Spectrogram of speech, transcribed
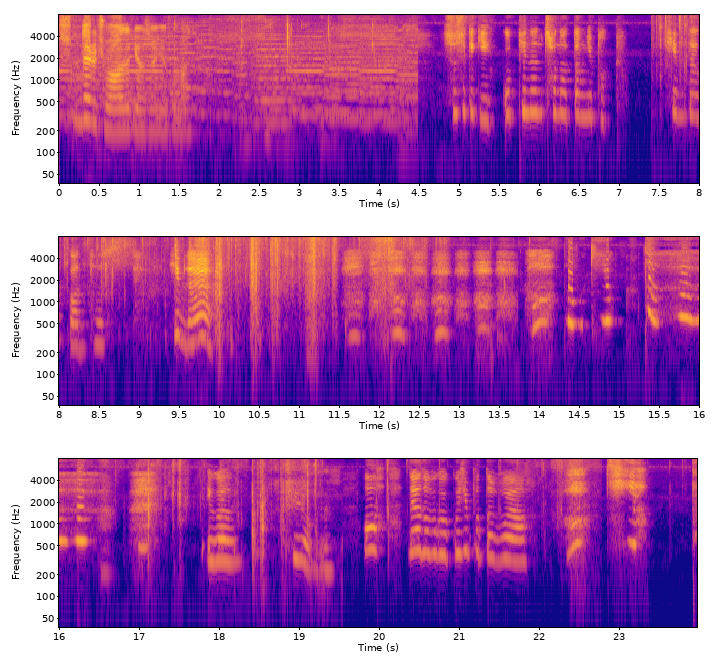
순대를 좋아하는 여성이구만. 수수께끼 꽃피는 천하 떡잎 학교. 힘든 건 더세. 힘내! 너무 귀엽다. 이건 필요 없는. 어, 내가 너무 갖고 싶었던 거야. 귀엽다.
